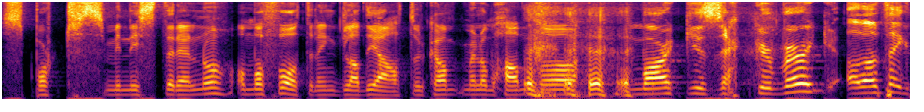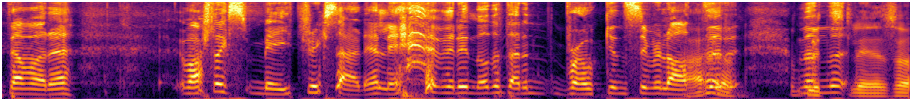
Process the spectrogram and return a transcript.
sportsminister eller noe om å få til en gladiatorkamp mellom han og Mark Zuckerberg. Og da tenkte jeg bare Hva slags Matrix er det jeg lever i nå? Dette er en broken simulator. Ja, ja. Men- Plutselig, så,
